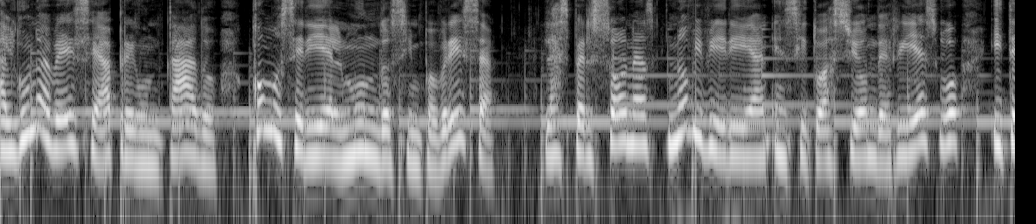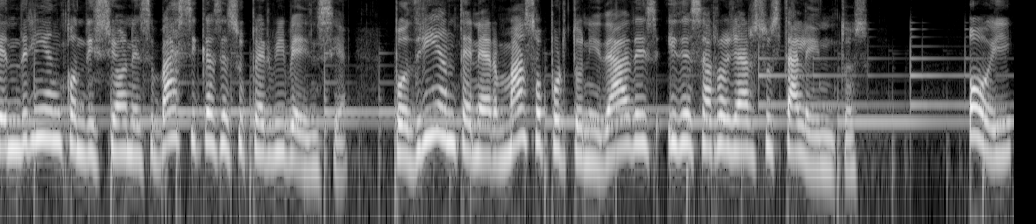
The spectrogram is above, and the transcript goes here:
¿Alguna vez se ha preguntado cómo sería el mundo sin pobreza? Las personas no vivirían en situación de riesgo y tendrían condiciones básicas de supervivencia. Podrían tener más oportunidades y desarrollar sus talentos. Hoy,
